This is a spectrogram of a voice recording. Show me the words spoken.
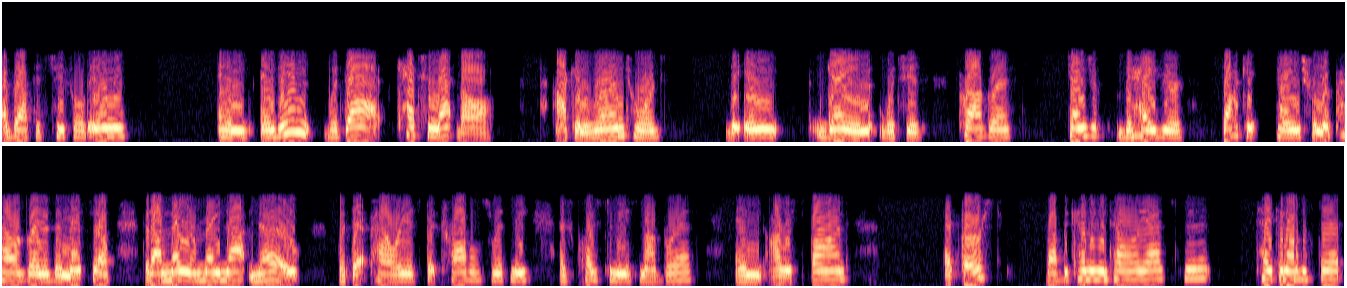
about this twofold illness. And and then with that catching that ball i can run towards the end game which is progress change of behavior psychic change from a power greater than myself that i may or may not know what that power is but travels with me as close to me as my breath. And i respond at first by becoming entirely abstinent taking all the steps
